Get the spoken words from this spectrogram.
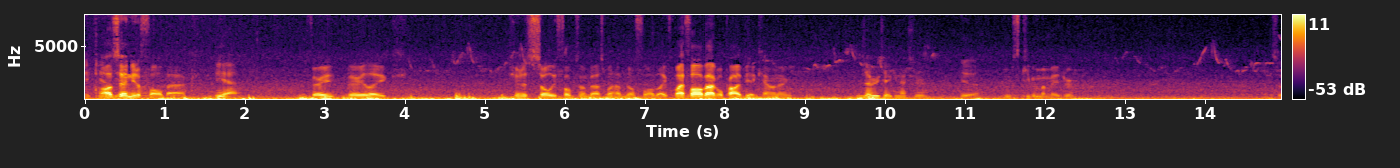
It can't. Obviously, be I need a number one. fallback. Yeah. Very, very like. Shouldn't just solely focus on basketball. Have no fallback. Like, my fallback will probably be accounting. Is that what you're taking next year? Yeah, I'm just keeping my major. So,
